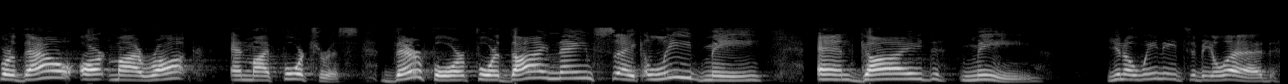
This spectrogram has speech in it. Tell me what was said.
For thou art my rock and my fortress. Therefore, for thy name's sake, lead me and guide me. You know, we need to be led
